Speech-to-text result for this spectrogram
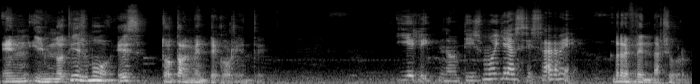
En hipnotismo es totalmente corriente. Y el hipnotismo ya se sabe. Refrenda Sur.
